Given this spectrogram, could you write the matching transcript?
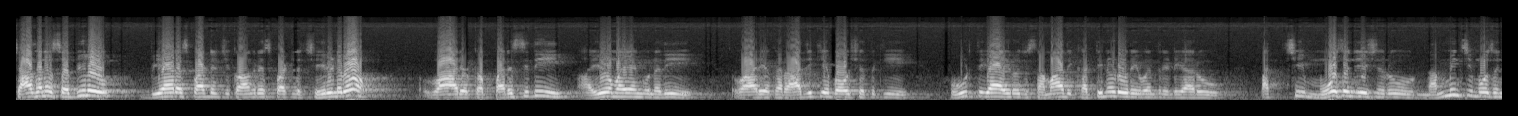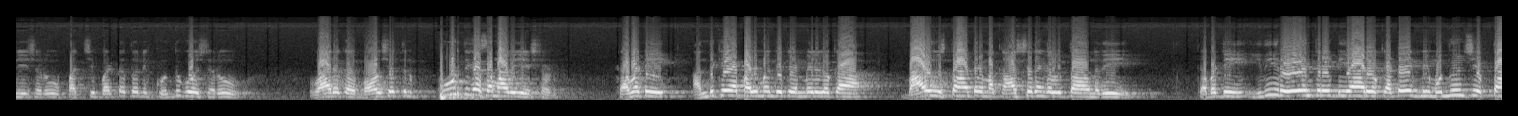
శాసనసభ్యులు బీఆర్ఎస్ పార్టీ నుంచి కాంగ్రెస్ పార్టీలో చేరినరో వారి యొక్క పరిస్థితి అయోమయంగా ఉన్నది వారి యొక్క రాజకీయ భవిష్యత్తుకి పూర్తిగా ఈరోజు సమాధి కట్టినడు రేవంత్ రెడ్డి గారు. పచ్చి మోసం చేసినారు నమ్మించి మోసం చేసినారు పచ్చి బట్టతోని గొంతు కోసినారు. వారి యొక్క భవిష్యత్తును పూర్తిగా సమాధి చేసినాడు. కాబట్టి అందుకే పది మంది యొక్క ఎమ్మెల్యేలు ఒక బాధ చూస్తా ఉంటే మాకు ఆశ్చర్యం కలుగుతా ఉన్నది. కాబట్టి ఇది రేవంత్ రెడ్డి గారి యొక్క అంటే మీ ముందు నుంచి చెప్తా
